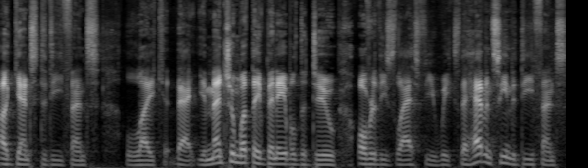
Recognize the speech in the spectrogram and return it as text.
against a defense like that. You mentioned what they've been able to do over these last few weeks. They haven't seen a defense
